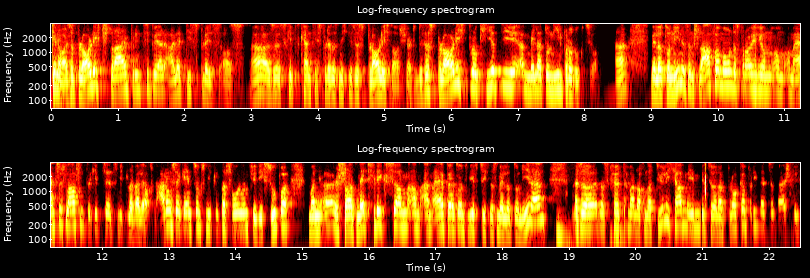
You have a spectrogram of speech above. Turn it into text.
Genau, also Blaulicht strahlen prinzipiell alle Displays aus. Ja, also es gibt kein Display, das nicht dieses Blaulicht ausschaltet. Dieses Blaulicht blockiert die Melatoninproduktion. Ja, Melatonin ist ein Schlafhormon, das brauche ich, um, um, um einzuschlafen. Da gibt es jetzt mittlerweile auch Nahrungsergänzungsmittel davon, finde ich super. Man äh, schaut Netflix am, am, am, iPad und wirft sich das Melatonin an. Also das könnte man auch natürlich haben, eben mit so einer Blockerbrille zum Beispiel.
